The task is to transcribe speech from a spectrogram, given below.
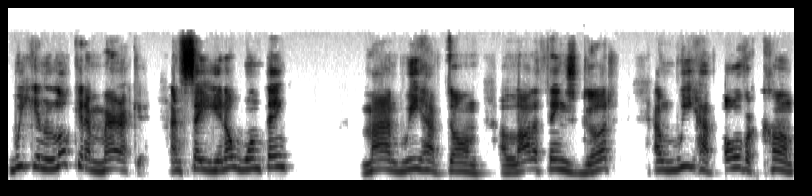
we can look at America and say, you know, one thing, man, we have done a lot of things good and we have overcome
